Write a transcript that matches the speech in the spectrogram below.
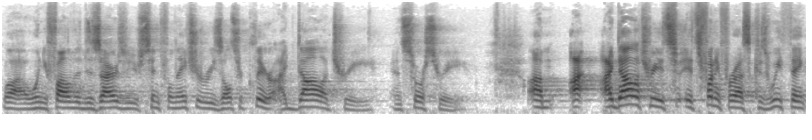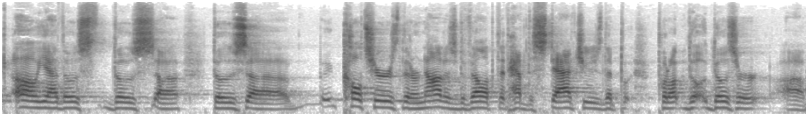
Well, when you follow the desires of your sinful nature, the results are clear idolatry and sorcery. Um, I, idolatry, it's, it's funny for us because we think, oh, yeah, those, those, uh, those uh, cultures that are not as developed that have the statues that put, put up, those are um,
